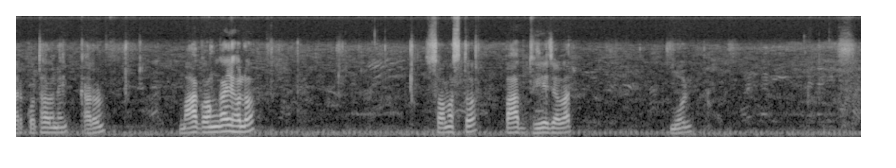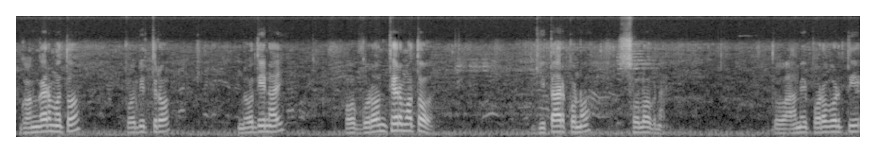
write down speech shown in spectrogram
আর কোথাও নেই। কারণ মা গঙ্গাই হলো সমস্ত পাপ ধুয়ে যাওয়ার মূল। গঙ্গার মতো পবিত্র নদী নাই ও গ্রন্থের মতো গীতার কোনো শ্লোক নাই। তো আমি পরবর্তীতে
